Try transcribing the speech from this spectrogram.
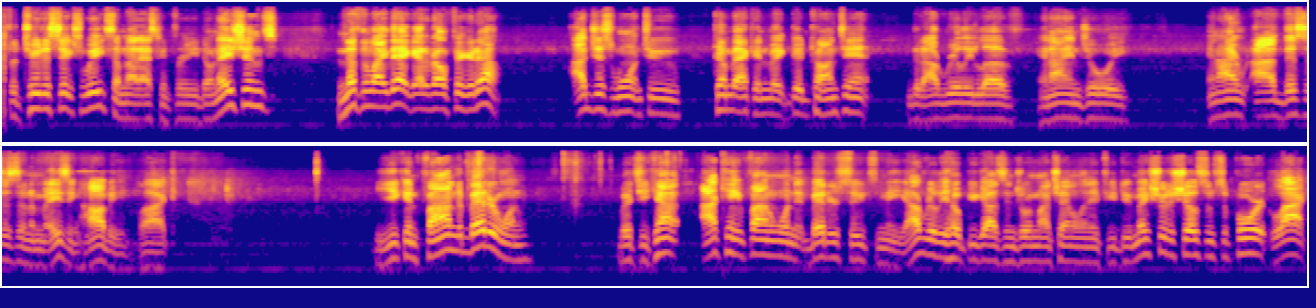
for two to six weeks. I'm not asking for any donations, nothing like that. Got it all figured out. I just want to come back and make good content that I really love and I enjoy. And I, I this is an amazing hobby. Like you can find a better one, but you can't I can't find one that better suits me. I really hope you guys enjoy my channel and if you do, make sure to show some support, like,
